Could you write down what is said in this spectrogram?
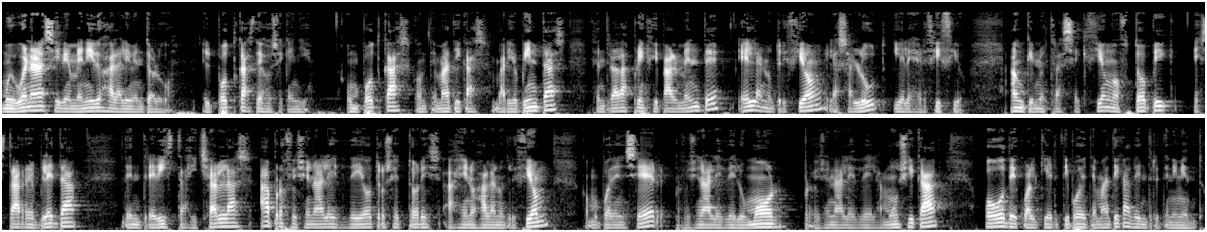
Muy buenas y bienvenidos al Alimentólogo, el podcast de José Kenji. Un podcast con temáticas variopintas centradas principalmente en la nutrición, la salud y el ejercicio, aunque nuestra sección off topic está repleta de entrevistas y charlas a profesionales de otros sectores ajenos a la nutrición, como pueden ser profesionales del humor, profesionales de la música o de cualquier tipo de temática de entretenimiento.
